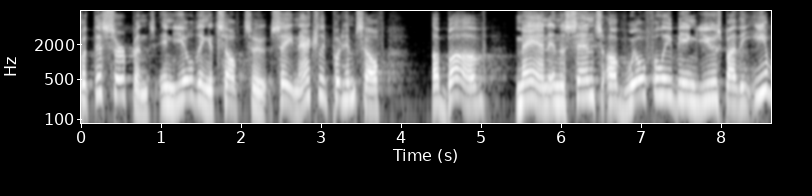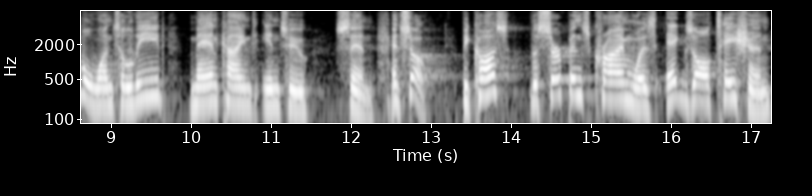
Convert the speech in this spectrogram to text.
But this serpent in yielding itself to Satan actually put himself above man in the sense of willfully being used by the evil one to lead mankind into sin. And so, because the serpent's crime was exaltation,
